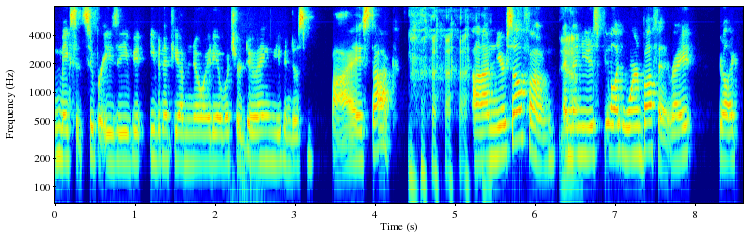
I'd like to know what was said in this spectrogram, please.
makes it super easy. Even if you have no idea what you're doing, you can just buy stock on your cell phone, Yeah. and then you just feel like Warren Buffett, right? You're like,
